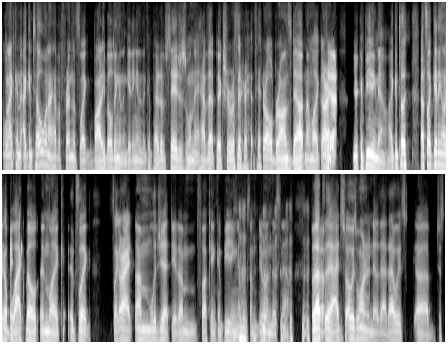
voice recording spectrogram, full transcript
when I can I can tell when I have a friend that's like bodybuilding and then getting into the competitive stage is when they have that picture where they're they're all bronzed out and I'm like, all right, Yeah. you're competing now. I can tell that's like getting like a black belt and like it's like it's like all right, I'm legit, dude. I'm fucking competing now because I'm doing this now. But that's yeah, I just always wanted to know that. I always uh just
